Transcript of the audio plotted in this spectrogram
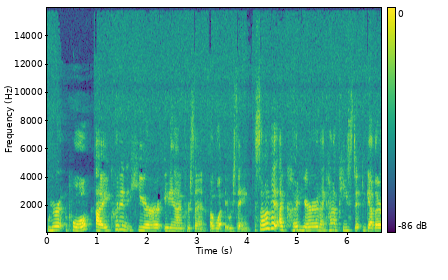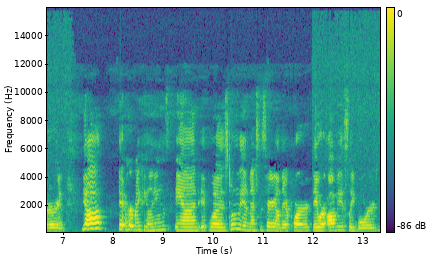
we were at the pool. I couldn't hear 89% of what they were saying. Some of it I could hear and I kind of pieced it together and yeah it hurt my feelings and it was totally unnecessary on their part. They were obviously bored.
